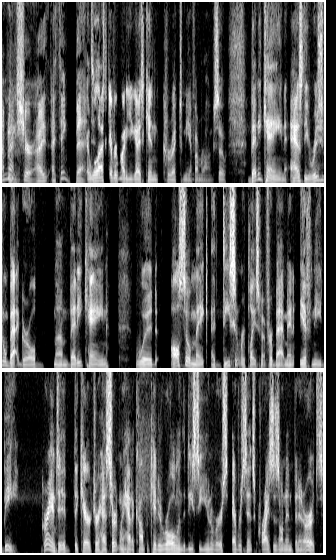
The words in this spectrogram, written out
I'm not sure. I, I think Bet. Okay, we'll ask everybody. You guys can correct me if I'm wrong. So, Betty Kane, as the original Batgirl, um, Betty Kane would also make a decent replacement for Batman if need be. Granted, the character has certainly had a complicated role in the DC universe ever since Crisis on Infinite Earths,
